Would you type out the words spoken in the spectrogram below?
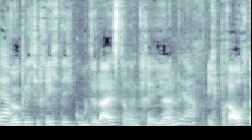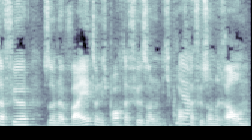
ja. wirklich richtig gute Leistungen kreieren. Ja. Ich brauche dafür so eine Weite und ich brauche dafür so ein, ich brauche dafür so einen Raum.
